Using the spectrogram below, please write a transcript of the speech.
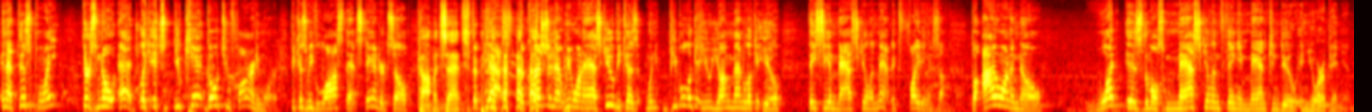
And at this point. There's no edge. Like it's you can't go too far anymore because we've lost that standard. So Common sense. the, yes, the question that we want to ask you because when people look at you, young men look at you, they see a masculine man, like fighting and stuff. But I want to know what is the most masculine thing a man can do in your opinion?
